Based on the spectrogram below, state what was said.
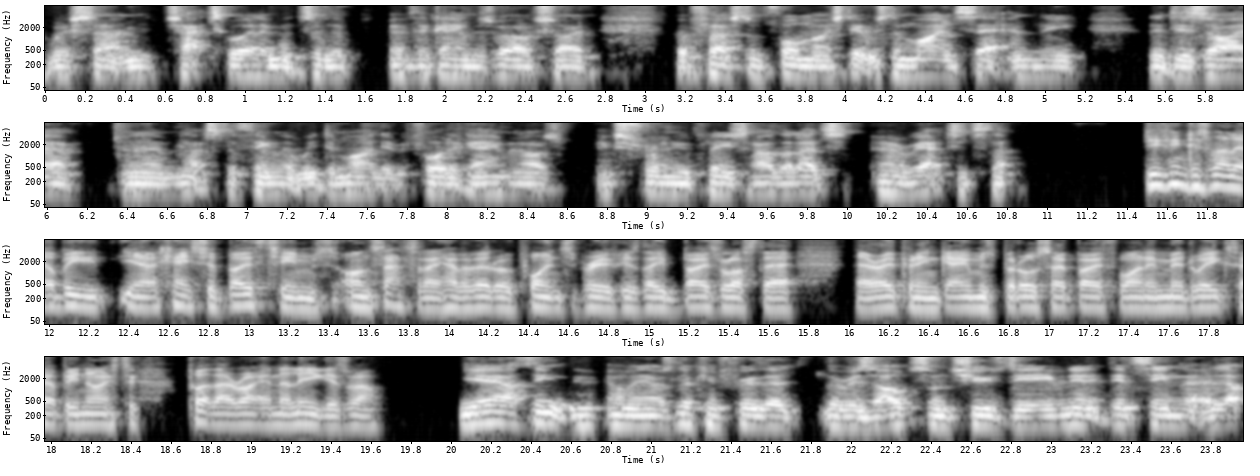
with certain tactical elements of the of the game as well. So, but first and foremost, it was the mindset and the the desire. Um, that's the thing that we demanded before the game, and I was extremely pleased how the lads uh, reacted to that. Do you think as well it'll be you know a case of both teams on Saturday have a bit of a point to prove because they both lost their their opening games, but also both won in midweek, so it'd be nice to put that right in the league as well. Yeah, I think. I mean, I was looking through the, the results on Tuesday evening. It did seem that a lot,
